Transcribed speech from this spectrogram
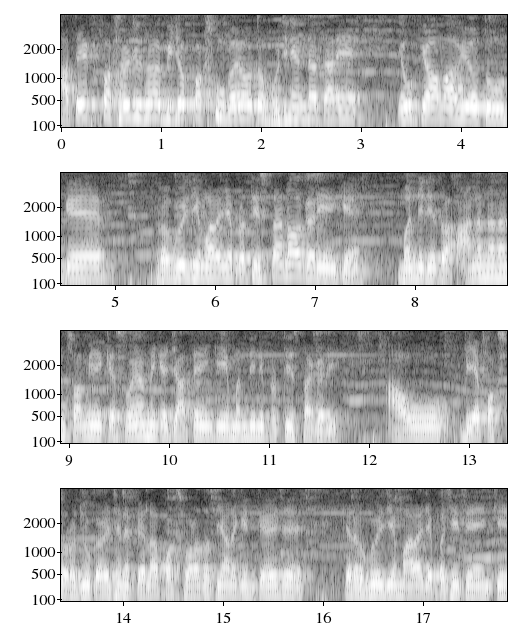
આ તો એક પક્ષ રજૂ થયો, બીજો પક્ષ હું ગયો હતો ભુજની અંદર, ત્યારે એવું કહેવામાં આવ્યું હતું કે રઘુવીરજી મહારાજે પ્રતિષ્ઠા ન કરી કે મંદિરની તો આનંદાનંદ સ્વામીએ કે સ્વયં કે જાતે કે એ મંદિરની પ્રતિષ્ઠા કરી. આવું બે પક્ષો રજૂ કરે છે અને પહેલા પક્ષવાળા તો ત્યાં લગીને કહે છે કે રઘુવીરજી મહારાજે પછી તે કે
